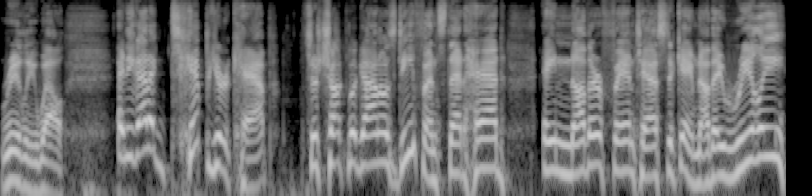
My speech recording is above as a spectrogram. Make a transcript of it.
really well, and you got to tip your cap to Chuck Pagano's defense that had another fantastic game. Now they really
